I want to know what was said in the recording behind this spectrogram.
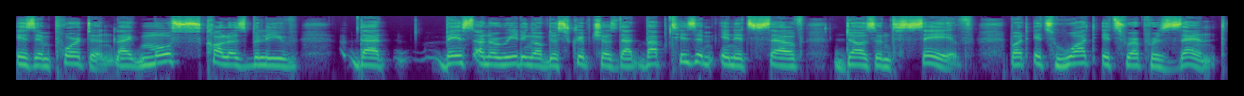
is important. Like most scholars believe that based on a reading of the scriptures that baptism in itself doesn't save, but it's what it's represent.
